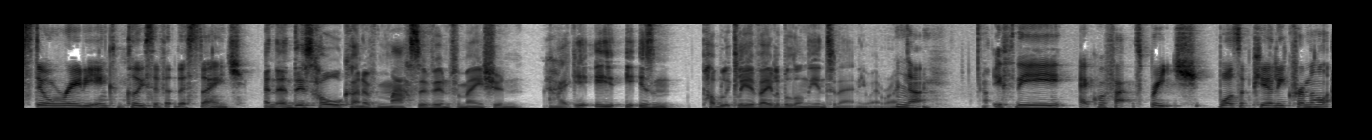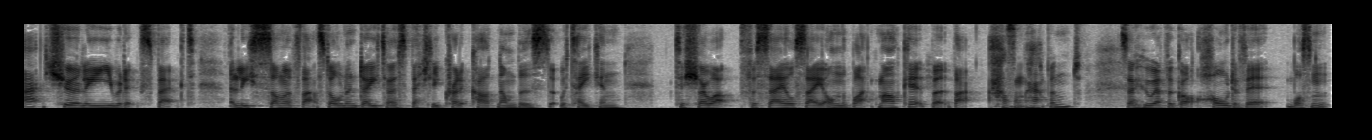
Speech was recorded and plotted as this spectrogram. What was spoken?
still really inconclusive at this stage. And and this whole kind of massive information, like it, it, it isn't publicly available on the internet anywhere, right? No. If the Equifax breach was a purely criminal act, surely you would expect at least some of that stolen data, especially credit card numbers that were taken, to show up for sale, say, on the black market, but that hasn't happened. So whoever got hold of it wasn't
